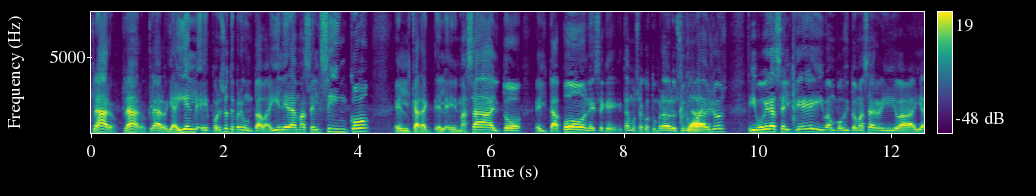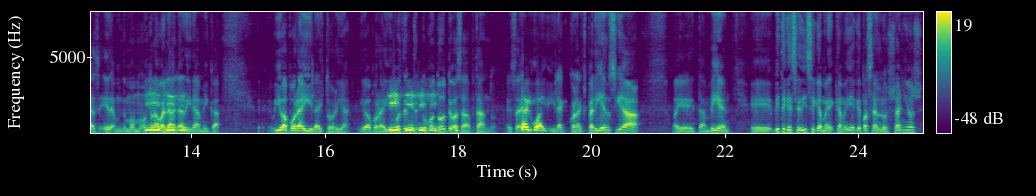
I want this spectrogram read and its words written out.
Claro, claro, claro. Y ahí él, eh, por eso te preguntaba, ahí él era más el 5, el, el, el más alto, el tapón, ese que estamos acostumbrados los Claro. uruguayos, y vos eras el que iba un poquito más arriba y era- mo- mostraba sí, la, sí. la dinámica. Iba por ahí la historia, iba por ahí. Sí, Después te- sí, te- sí, como todo te vas adaptando. Esa- Tal y- cual. Y, la- con la experiencia eh, también. Eh, Viste que se dice que a, me- que a medida que pasan los años,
